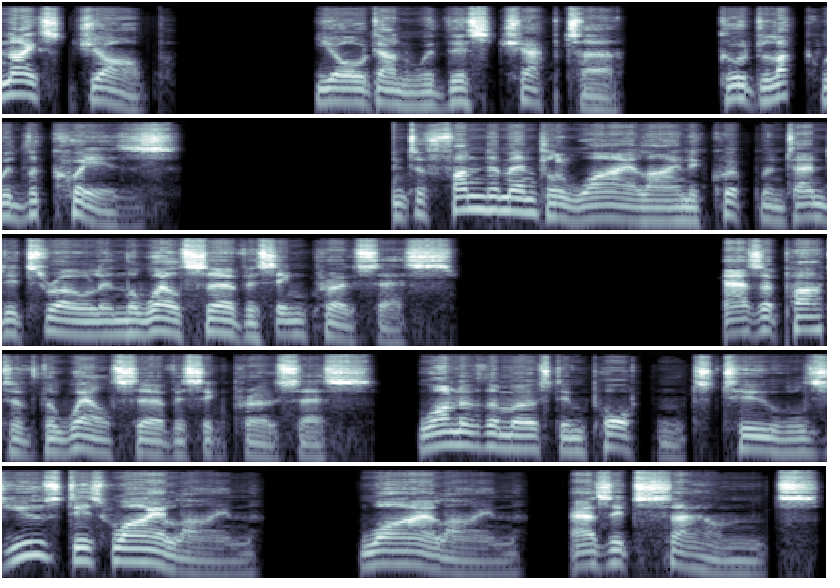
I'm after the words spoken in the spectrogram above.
Nice job. You're done with this chapter. Good luck with the quiz. Into fundamental wireline equipment and its role in the well servicing process. As a part of the well servicing process, one of the most important tools used is wireline. Wireline, as it sounds,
